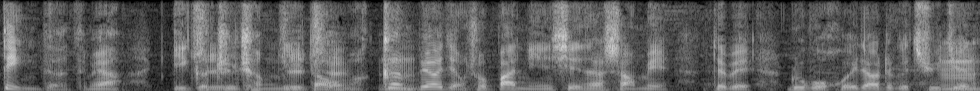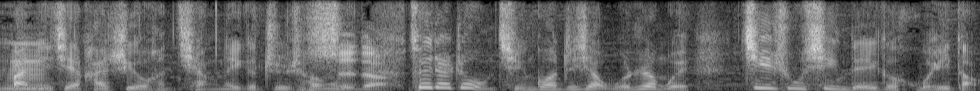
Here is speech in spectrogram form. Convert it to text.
定的怎么样一个支撑力道嘛？更不要讲说半年线在上面，对不对？如果回到这个区间，嗯半年线还是有很强的一个支撑。是的。所以在这种情况之下，我认为技术性的一个回档，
